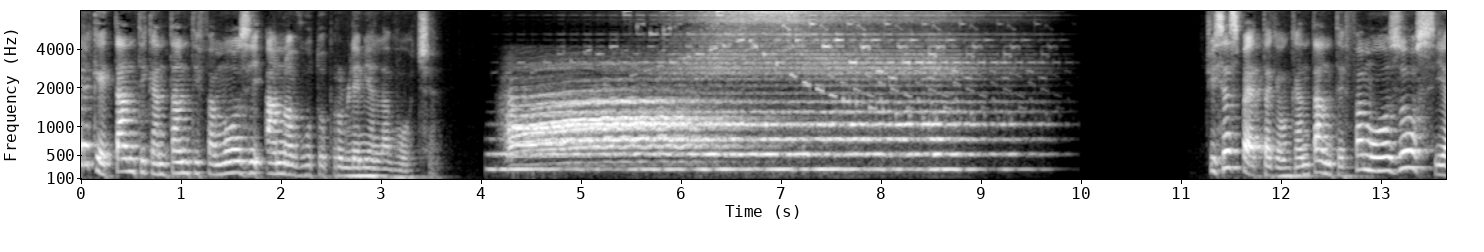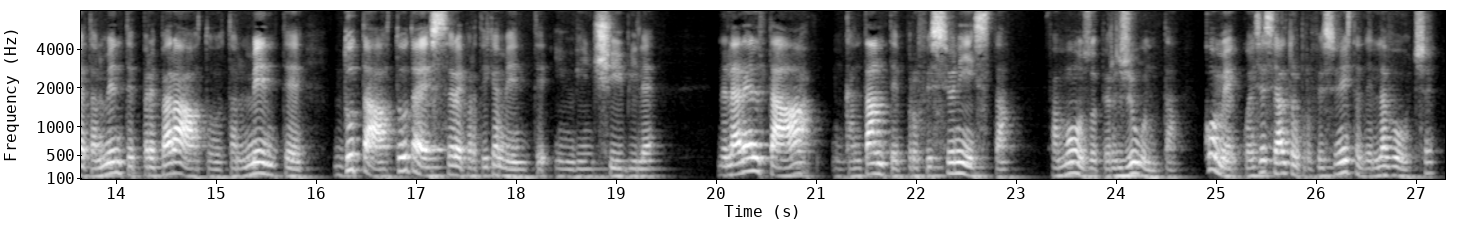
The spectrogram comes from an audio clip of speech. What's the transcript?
Perché tanti cantanti famosi hanno avuto problemi alla voce? Ci si aspetta che un cantante famoso sia talmente preparato, talmente dotato da essere praticamente invincibile. Nella realtà un cantante professionista, famoso per giunta, come qualsiasi altro professionista della voce,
